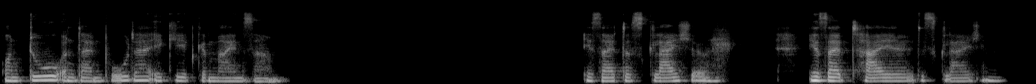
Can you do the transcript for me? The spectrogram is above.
Und du und dein Bruder, ihr geht gemeinsam. Ihr seid das Gleiche. Ihr seid Teil des Gleichen.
